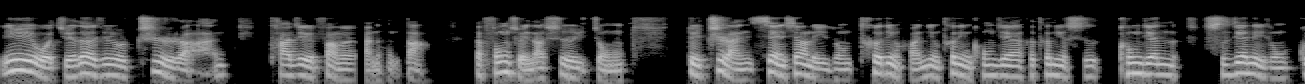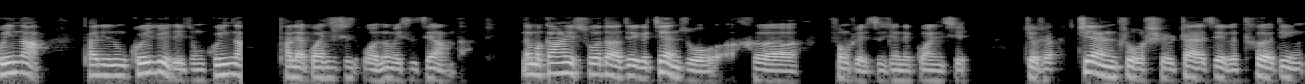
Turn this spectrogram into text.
因为我觉得就是自然，它这个范围涵的很大，那风水呢是一种。对自然现象的一种特定环境、特定空间和特定时空间、时间的一种归纳，它这种规律的一种归纳，它俩关系是我认为是这样的。那么刚才说到这个建筑和风水之间的关系，就是建筑是在这个特定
